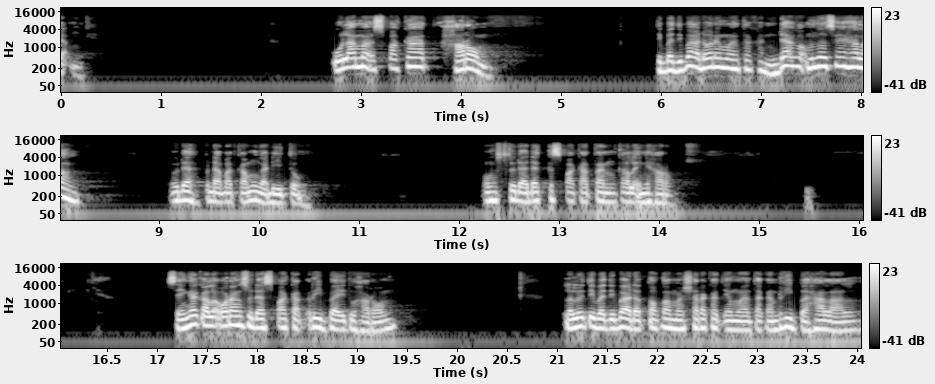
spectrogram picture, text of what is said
Tidak mungkin. Ulama sepakat haram Tiba-tiba ada orang yang mengatakan, enggak kok menurut saya halal. Udah pendapat kamu nggak dihitung. Oh, sudah ada kesepakatan kalau ini haram. Sehingga kalau orang sudah sepakat riba itu haram, lalu tiba-tiba ada tokoh masyarakat yang mengatakan riba halal,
